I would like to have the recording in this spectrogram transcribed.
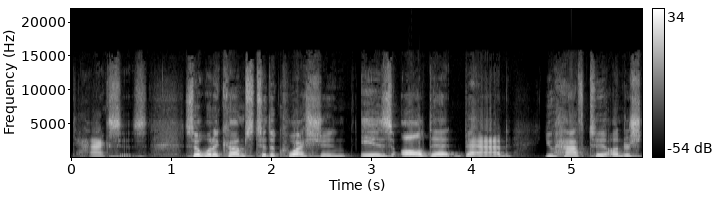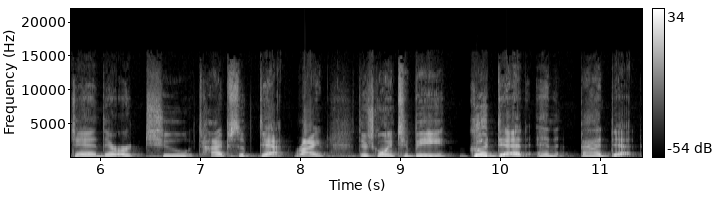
taxes. So when it comes to the question is all debt bad? You have to understand there are two types of debt, right? There's going to be good debt and bad debt.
